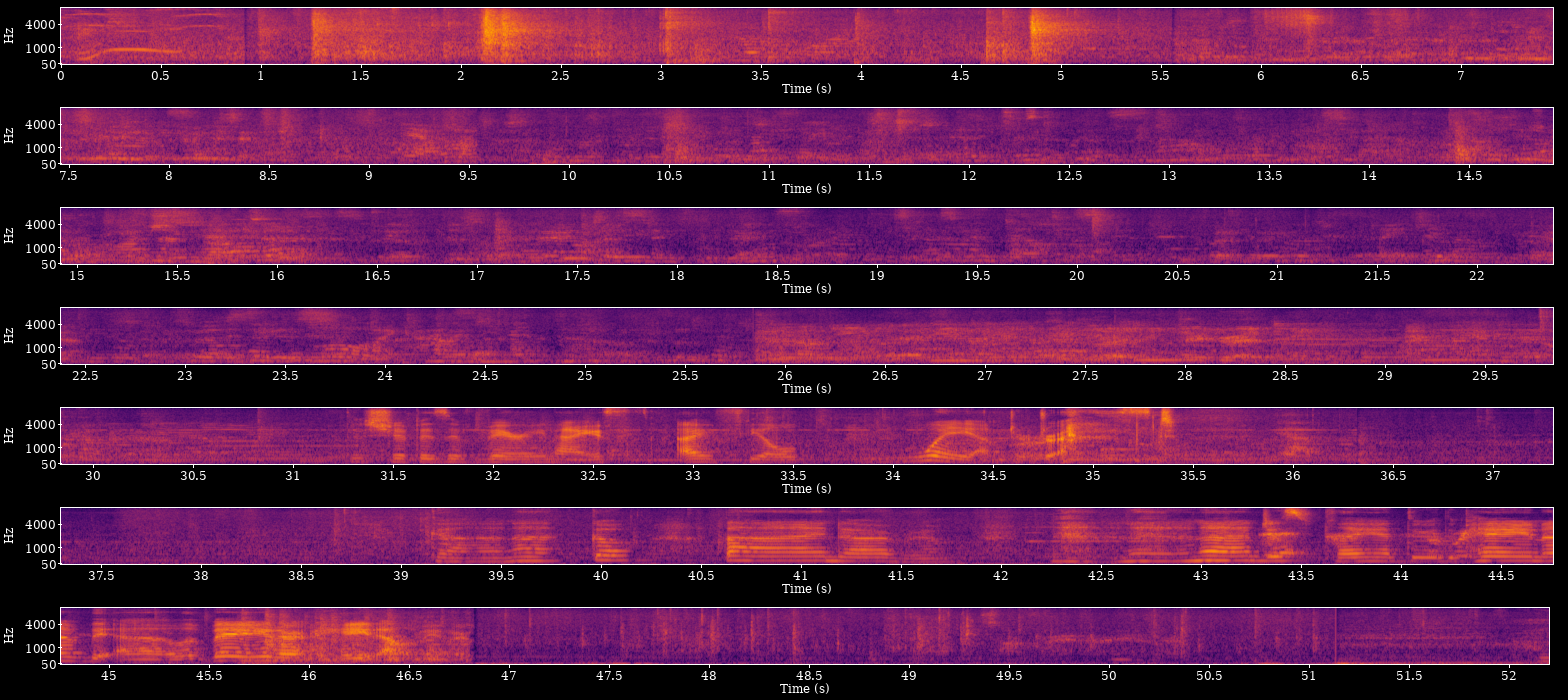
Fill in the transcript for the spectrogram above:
Ship is very nice. I feel way underdressed. Gonna go find our room. Na, na, na, just playing through the pain of the elevator. I hate elevators.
